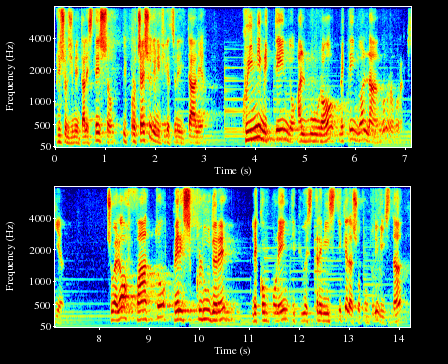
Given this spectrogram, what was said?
risorgimentale stesso, il processo di unificazione d'Italia quindi mettendo al muro, mettendo all'angolo una monarchia. Cioè lo ha fatto per escludere le componenti più estremistiche dal suo punto di vista,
